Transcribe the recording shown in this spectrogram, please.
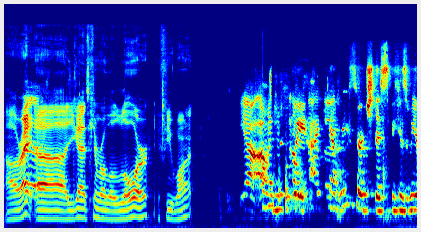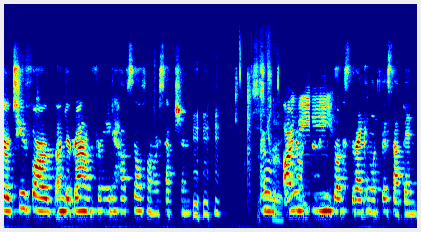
All right, uh, you guys can roll a lore if you want. Yeah, I'm Oh, interested. in wait, I can't research this because we are too far underground for me to have cell phone reception. this is I don't- true. Are I any the- books that I can look this up in.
